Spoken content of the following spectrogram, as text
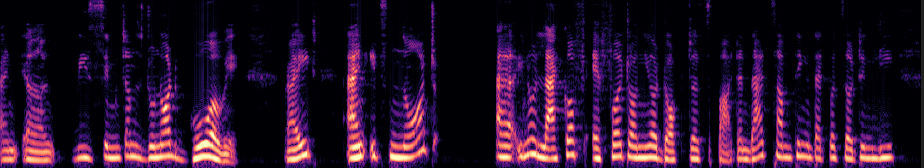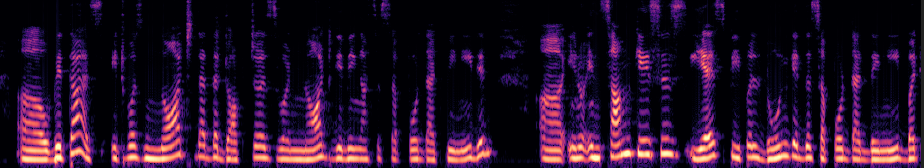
And these symptoms do not go away right? And it's not uh, you know lack of effort on your doctor's part. And that's something that was certainly uh, with us. It was not that the doctors were not giving us the support that we needed. Uh, you know in some cases yes people don't get the support that they need. But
